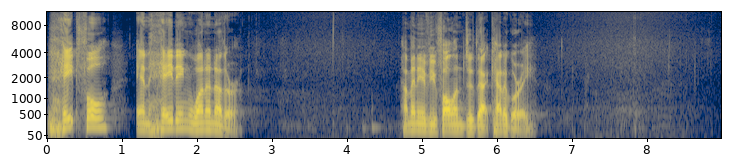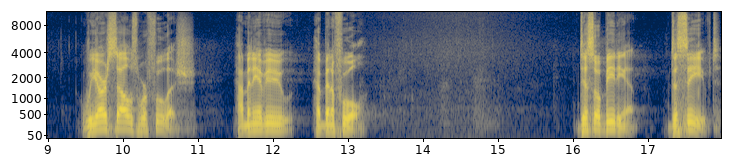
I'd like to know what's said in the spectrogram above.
hateful and hating one another. How many of you fall into that category? We ourselves were foolish. How many of you have been a fool? Disobedient, deceived.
